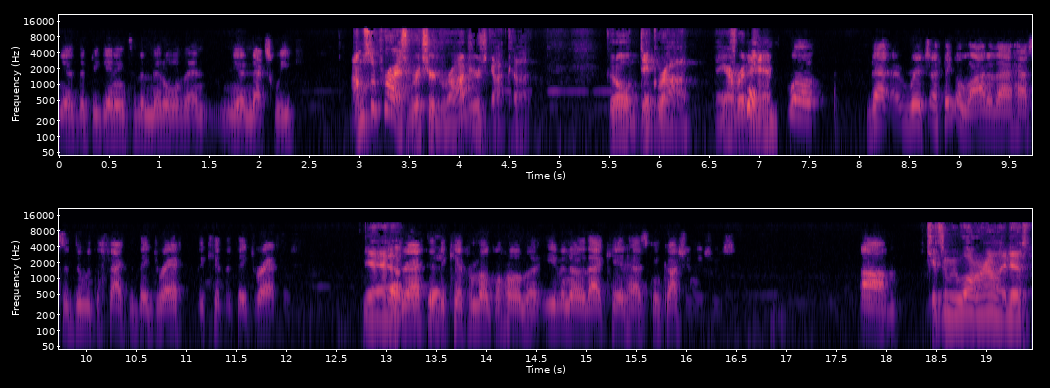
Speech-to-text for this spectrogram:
you know the beginning to the middle of the, you know next week. I'm surprised Richard Rodgers got cut. Good old Dick Rod. They got rid of him. Well, that Rich, I think a lot of that has to do with the fact that they drafted the kid that they drafted. They Yeah. drafted the kid from Oklahoma, even though that kid has concussion issues. Um, Kid's gonna be walking around like this,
